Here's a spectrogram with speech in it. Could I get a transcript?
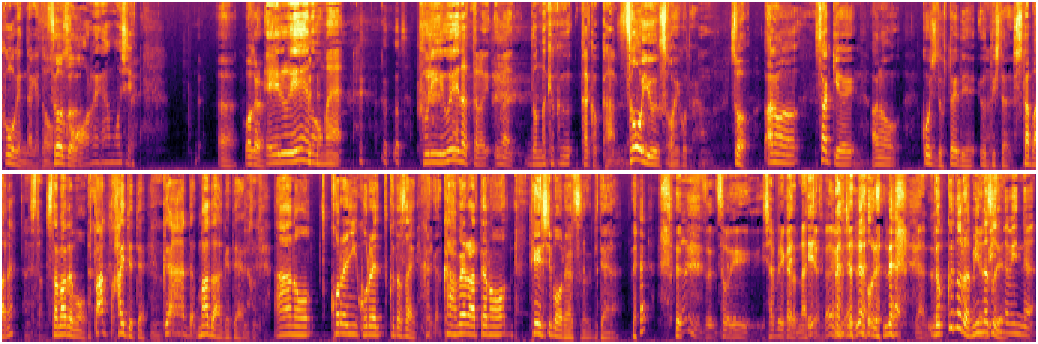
高原だけどそうそう。これがもしうん。わかる。LA のお前 フリーウェイだったら今どんな曲書こうか？そういうそういうことよ、そう。あのさっきあのコーチと二人で寄ってきたスタバね、スタバ。でも バッと入ってて、ガーンって窓開けて、あのこれにこれください。カカフェラテの低脂肪のやつみたいな。そ そういう喋り方になっちゃうんですかね 俺ねロックンロールはみんなそういやよみんなみんな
